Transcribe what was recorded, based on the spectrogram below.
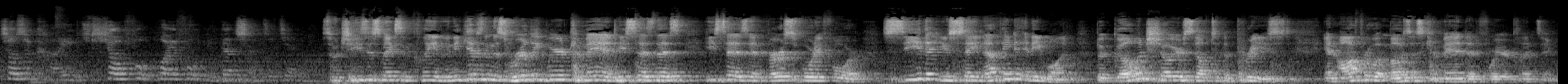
就是可以修复、恢复你跟神之间的。 So Jesus makes him clean, and he gives him this really weird command. He says this, he says in verse 44, See that you say nothing to anyone, but go and show yourself to the priest and offer what Moses commanded for your cleansing.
